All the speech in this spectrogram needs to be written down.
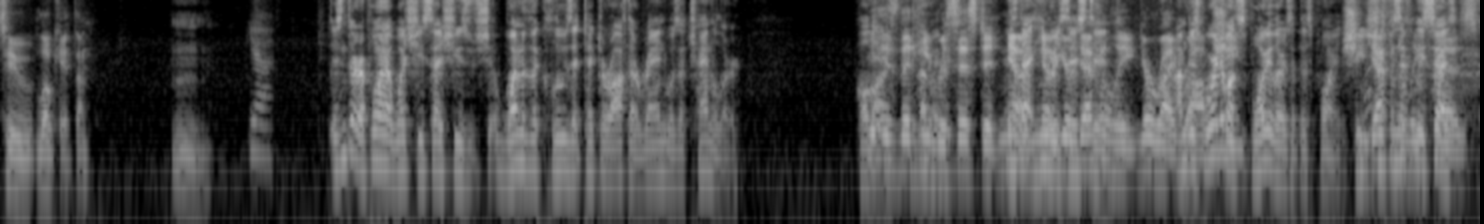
to locate them. Yeah. Isn't there a point at which she says she's she, one of the clues that ticked her off that Rand was a channeler? Hold on. is that he may be- resisted? No, that he no, resisted- you're definitely you're right. I'm just Rob. worried about spoilers at this point. She She, definitely specifically says, says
